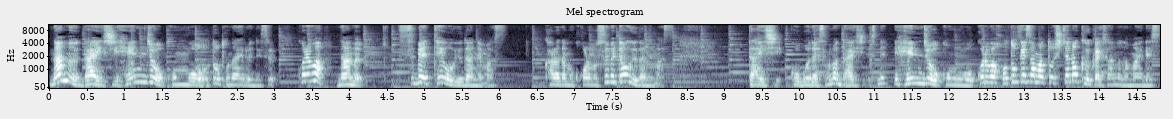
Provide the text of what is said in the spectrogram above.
南無大師返上金剛と唱えるんです。これは南無。すべてを委ねます。体も心もすべてを委ねます。大師、弘法大師様の大師ですね。で、返上金剛。これは仏様としての空海さんの名前です。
